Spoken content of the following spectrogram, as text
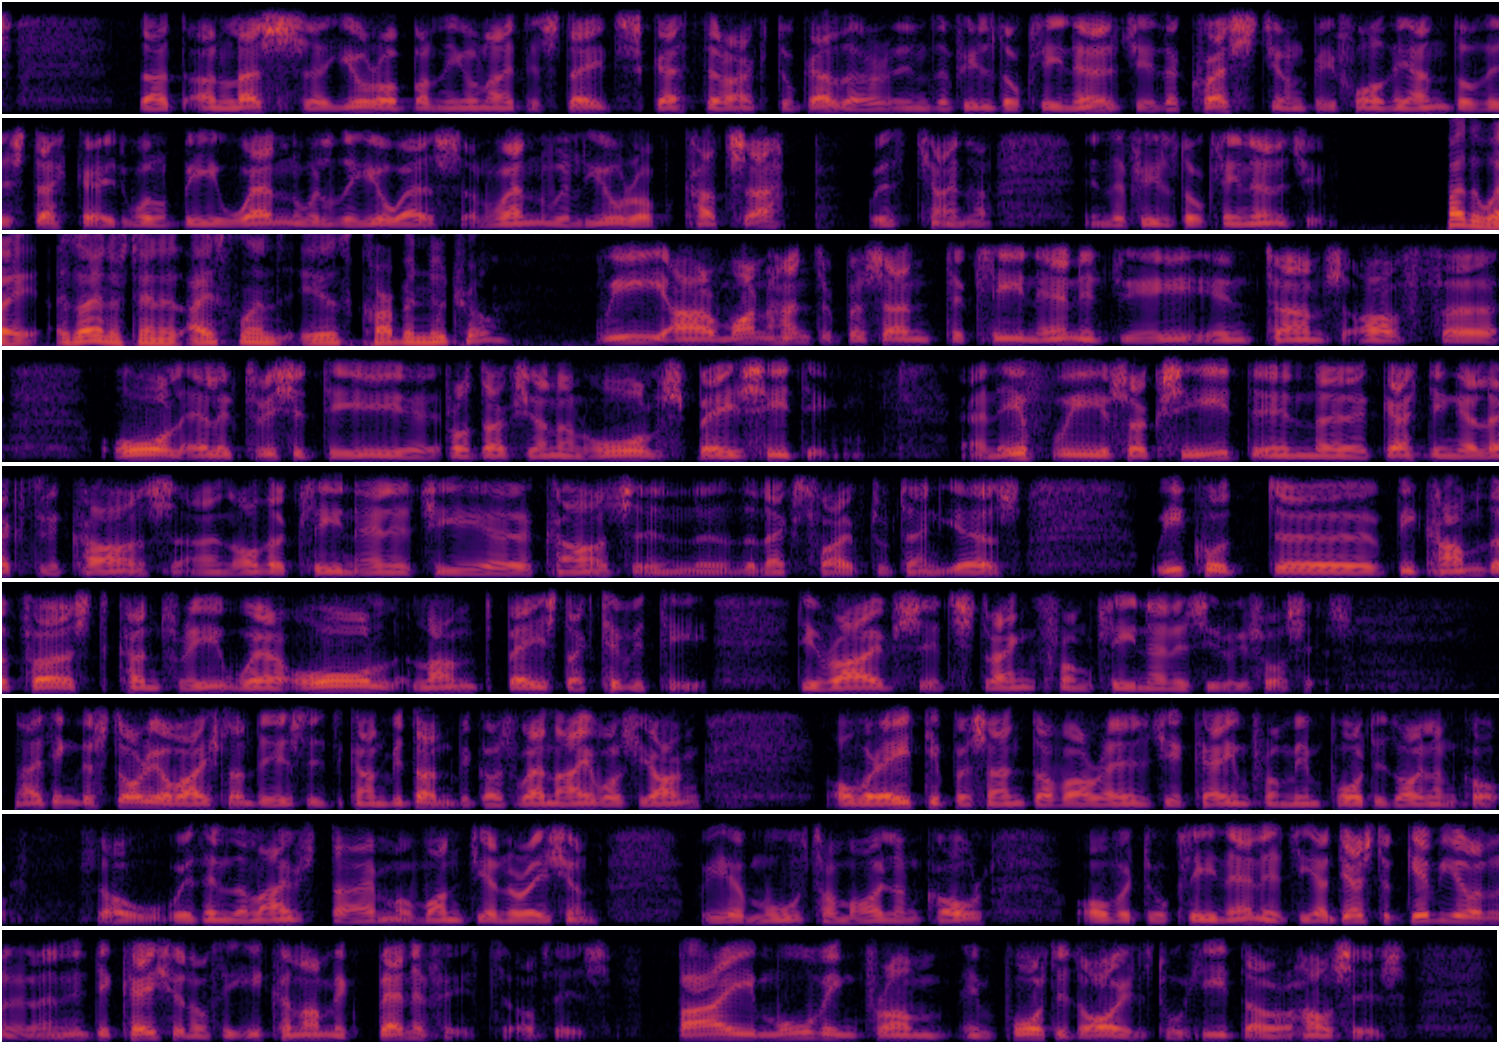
that unless uh, Europe and the United States get their act together in the field of clean energy, the question before the end of this decade will be when will the US and when will Europe catch up with China in the field of clean energy? By the way, as I understand it, Iceland is carbon neutral? We are 100% clean energy in terms of uh, all electricity production and all space heating. And if we succeed in uh, getting electric cars and other clean energy uh, cars in uh, the next five to ten years, we could uh, become the first country where all land based activity derives its strength from clean energy resources. I think the story of Iceland is it can be done because when I was young, over 80% of our energy came from imported oil and coal. So within the lifetime of one generation, we have moved from oil and coal over to clean energy. And just to give you an, an indication of the economic benefit of this, by moving from imported oil to heat our houses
